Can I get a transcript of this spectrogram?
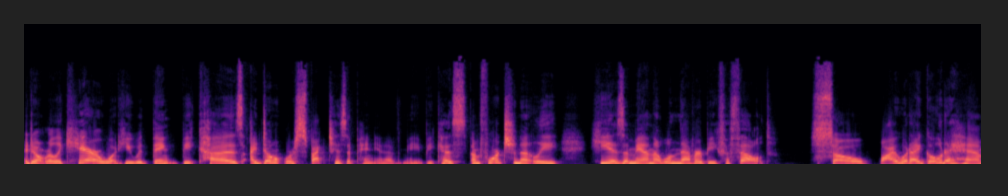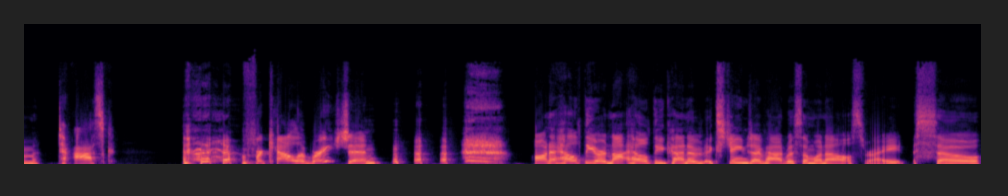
I don't really care what he would think because I don't respect his opinion of me because unfortunately, he is a man that will never be fulfilled. So, why would I go to him to ask for calibration on a healthy or not healthy kind of exchange I've had with someone else, right? So,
